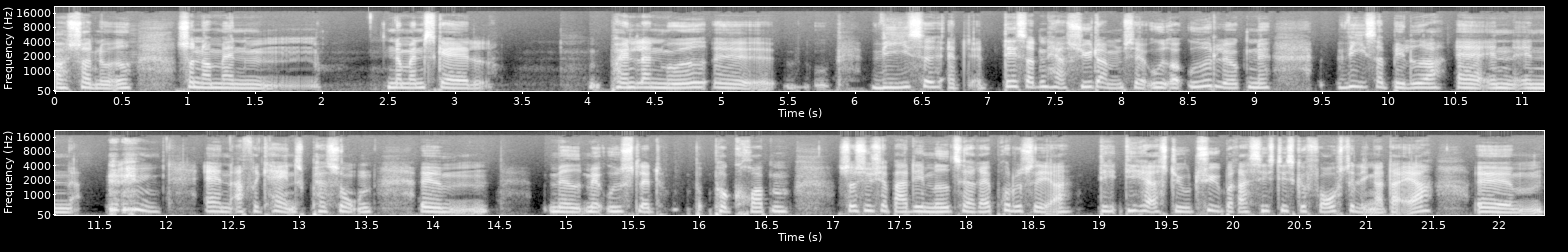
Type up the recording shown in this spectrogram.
og sådan noget. Så når man, når man skal på en eller anden måde øh, vise, at, at det er sådan her sygdommen ser ud, og udelukkende viser billeder af en, en, af en afrikansk person. Øh, med, med udslæt på, på kroppen, så synes jeg bare, det er med til at reproducere de, de her stereotype racistiske forestillinger, der er øh,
